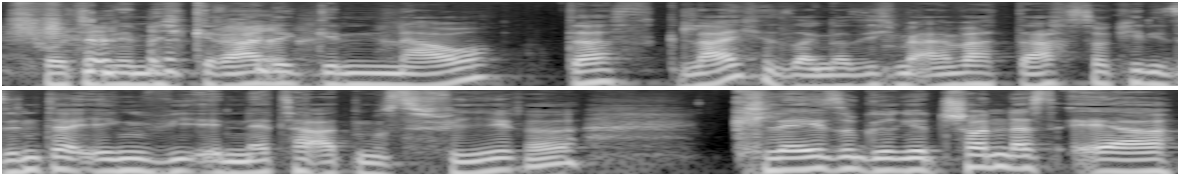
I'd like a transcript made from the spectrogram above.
Ich wollte nämlich gerade genau das Gleiche sagen, dass ich mir einfach dachte, okay, die sind da irgendwie in netter Atmosphäre. Clay suggeriert schon, dass er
